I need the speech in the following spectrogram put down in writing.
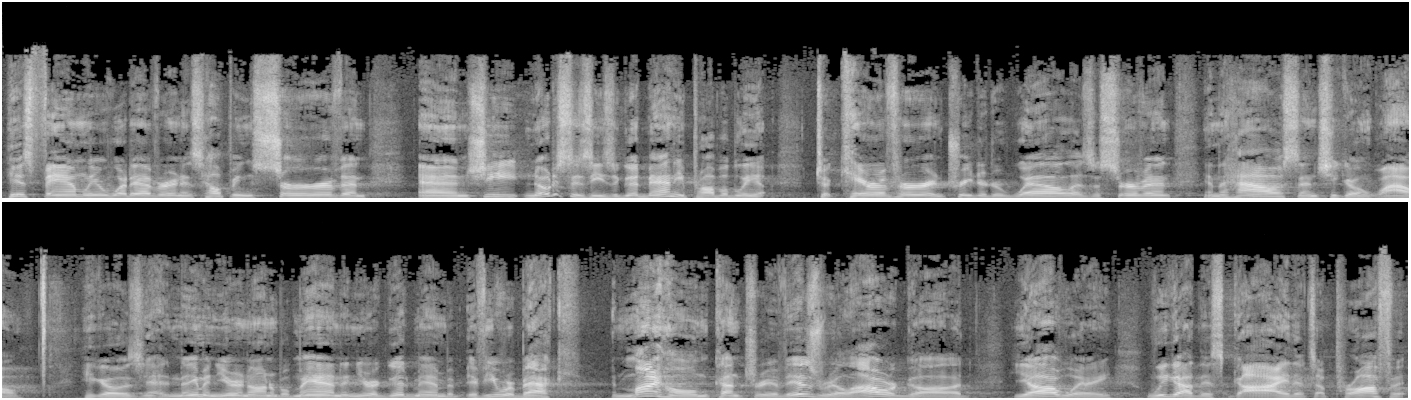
his family or whatever, and is helping serve. And, and she notices he's a good man. He probably took care of her and treated her well as a servant in the house. And she goes, Wow. He goes, Yeah, Naaman, you're an honorable man and you're a good man, but if you were back in my home country of Israel, our God, Yahweh, we got this guy that's a prophet.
